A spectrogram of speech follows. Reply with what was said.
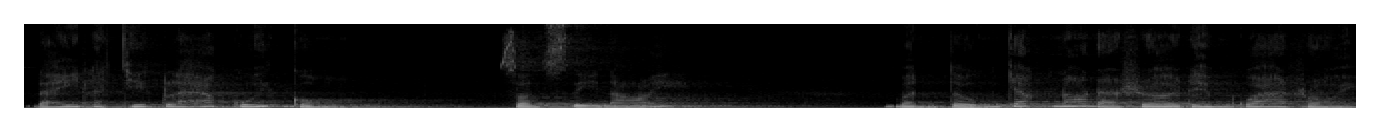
Đấy là chiếc lá cuối cùng, John C. nói. Mình tưởng chắc nó đã rơi đêm qua rồi.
